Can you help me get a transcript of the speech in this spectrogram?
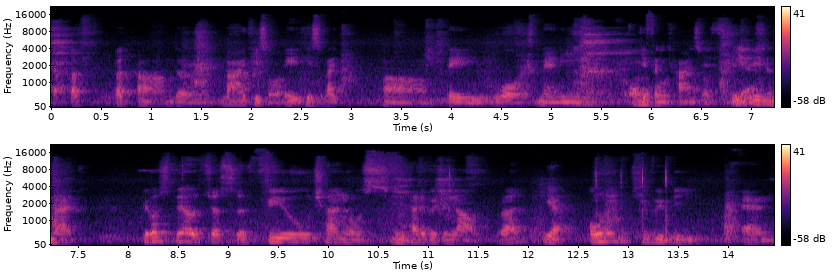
that, but but um, the nineties or eighties like uh, they watch many different kinds of in Yeah. internet. Because there are just a few channels in television now, right? yeah. Only TVB and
